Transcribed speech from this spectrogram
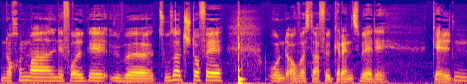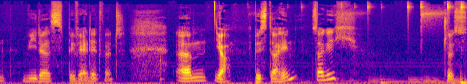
noch einmal eine Folge über Zusatzstoffe und auch was da für Grenzwerte gelten, wie das bewertet wird. Ähm, ja, bis dahin sage ich Tschüss.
